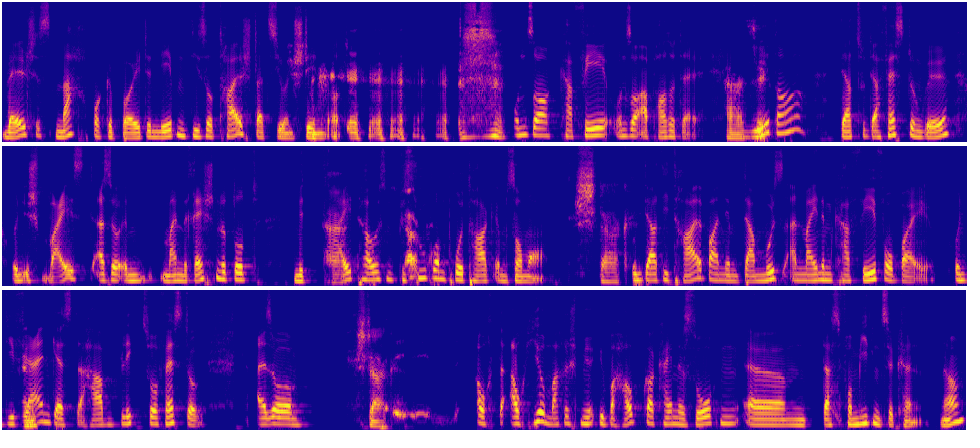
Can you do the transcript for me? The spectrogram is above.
welches Nachbargebäude neben dieser Talstation stehen wird. unser Café, unser Aparthotel. Ah, Jeder, der zu der Festung will, und ich weiß, also im, man rechnet dort mit 3000 ja, Besuchern pro Tag im Sommer. Stark. Und der die Talbahn nimmt, der muss an meinem Café vorbei. Und die Feriengäste haben Blick zur Festung. Also. Stark. Äh, auch, auch hier mache ich mir überhaupt gar keine Sorgen, ähm, das vermieten zu können. Ne?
